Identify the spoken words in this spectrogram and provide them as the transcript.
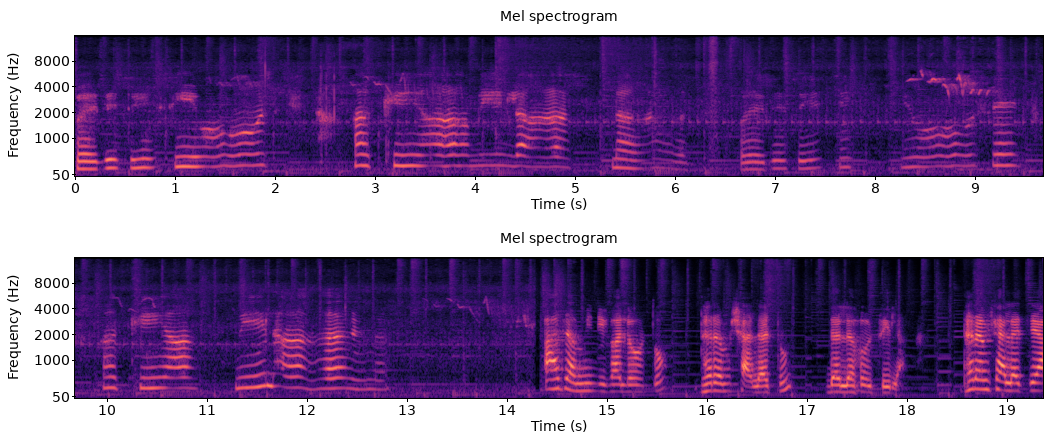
परदेसियों से अखियां मिलाना परदेसियों से अखियां मिलाना. आज आम्ही निघालो होतो धर्मशालातून डलहौसीला धर्मशालाच्या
